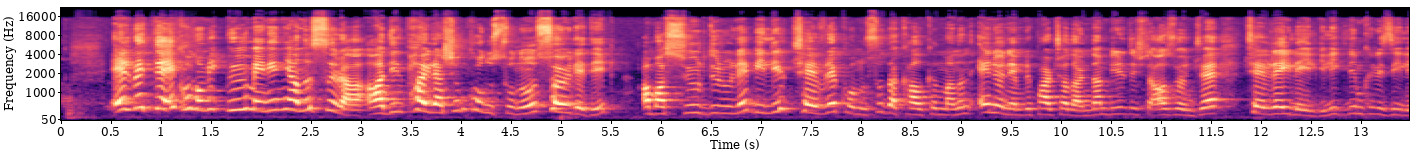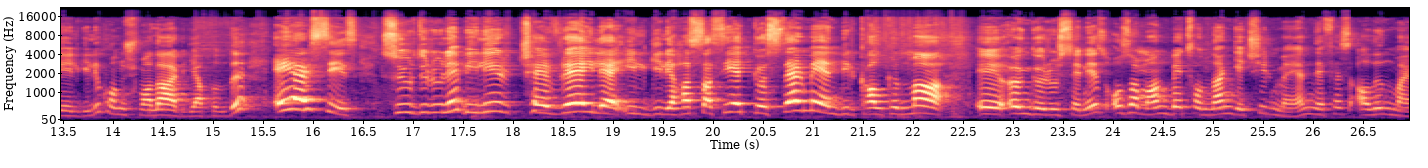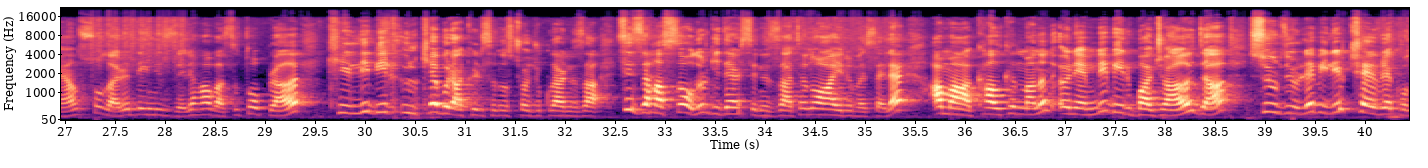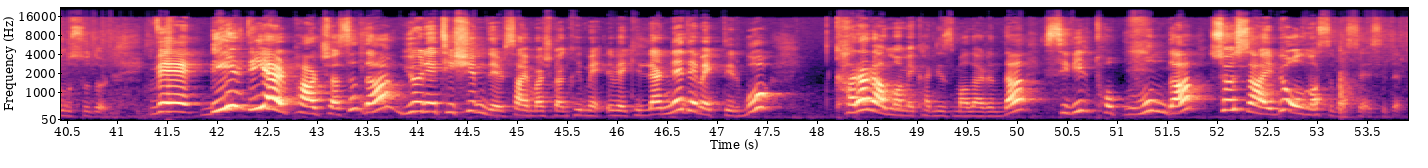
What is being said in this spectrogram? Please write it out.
Elbette ekonomik büyümenin yanı sıra adil paylaşım konusunu söyledik. Ama sürdürülebilir çevre konusu da kalkınmanın en önemli parçalarından biridir. İşte az önce çevreyle ilgili, iklim kriziyle ilgili konuşmalar yapıldı. Eğer siz sürdürülebilir çevreyle ilgili hassasiyet göstermeyen bir kalkınma e, öngörürseniz o zaman betondan geçilmeyen, nefes alınmayan suları, denizleri, havası, toprağı kirli bir ülke bırakırsınız çocuklarınıza. Siz de hasta olur gidersiniz zaten o ayrı mesele. Ama kalkınmanın önemli bir bacağı da sürdürülebilir çevre konusudur. Ve bir diğer parçası da yönetişimdir Sayın Başkan kıymetli vekiller. Ne demektir bu? Karar alma mekanizmalarında sivil toplumun da söz sahibi olması meselesidir.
